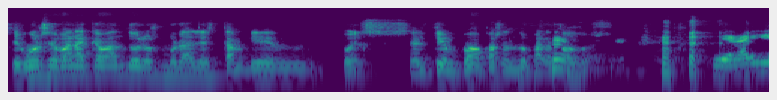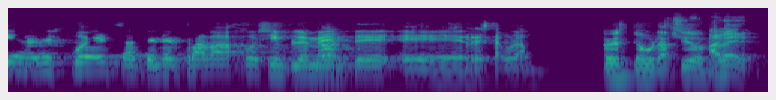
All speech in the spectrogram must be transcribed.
Según se van acabando los murales también, pues el tiempo va pasando para todos. De ahí a después a tener trabajo simplemente eh, restaurando. Restauración. A ver,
